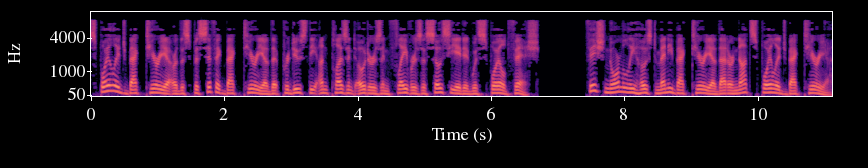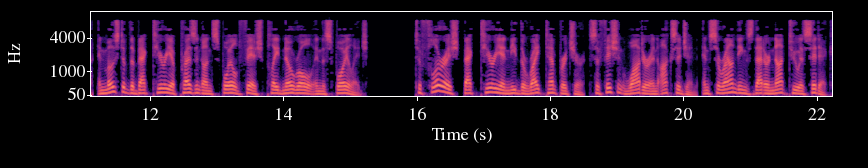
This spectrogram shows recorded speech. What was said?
Spoilage bacteria are the specific bacteria that produce the unpleasant odors and flavors associated with spoiled fish. Fish normally host many bacteria that are not spoilage bacteria, and most of the bacteria present on spoiled fish played no role in the spoilage. To flourish, bacteria need the right temperature, sufficient water and oxygen, and surroundings that are not too acidic.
